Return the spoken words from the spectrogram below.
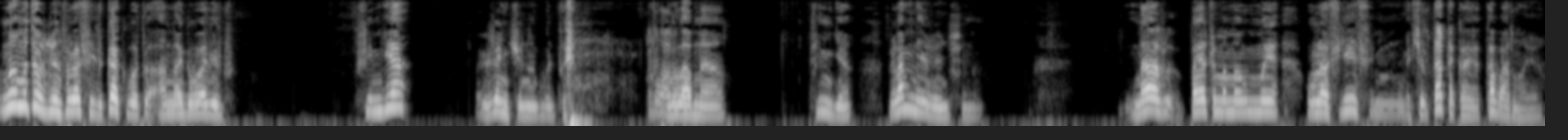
Ну, мы тоже один спросили, как вот она говорит, семья, женщина, говорит, главная. главная. Семья. Главная женщина. Нас, поэтому мы, мы, у нас есть черта такая коварная.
